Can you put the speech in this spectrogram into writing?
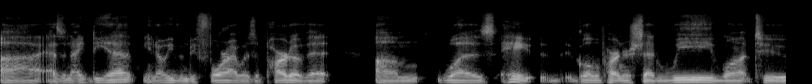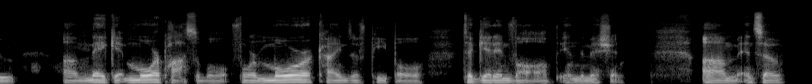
uh, as an idea, you know, even before I was a part of it, um, was hey, Global Partners said, we want to um, make it more possible for more kinds of people to get involved in the mission. Um, and so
